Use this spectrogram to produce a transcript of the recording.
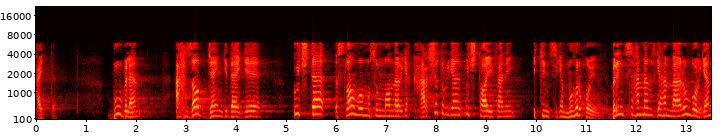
qaytdi. Bu bilan ahzob jangidagi uchta islom va musulmonlarga qarshi turgan uch toifaning ikkinchisiga muhr qo'yildi. Birinchisi hammamizga ham ma'lum bo'lgan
